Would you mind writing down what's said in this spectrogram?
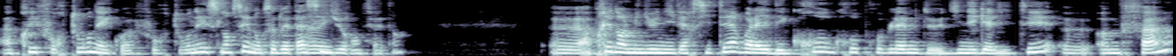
Après, il faut retourner, quoi. Faut retourner, se lancer. Donc ça doit être assez dur en fait. Hein. après, dans le milieu universitaire, voilà, il y a des gros gros problèmes d'inégalité hommes-femmes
